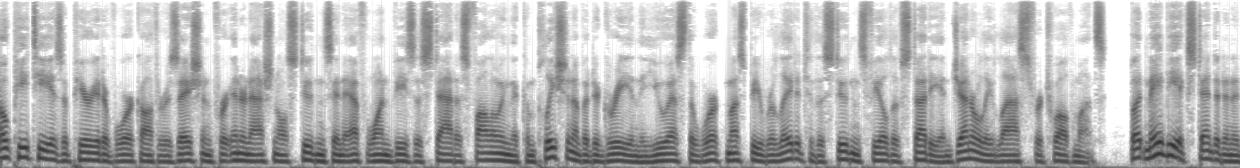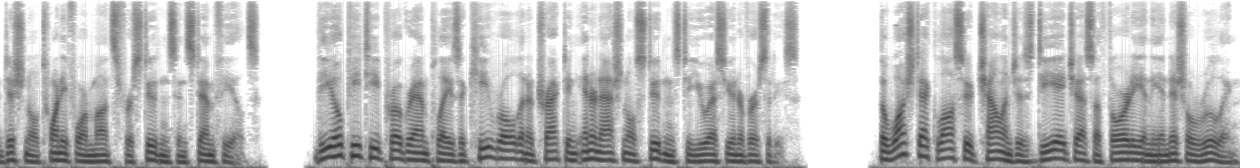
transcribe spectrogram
OPT is a period of work authorization for international students in F1 visa status following the completion of a degree in the U.S. The work must be related to the student's field of study and generally lasts for 12 months, but may be extended an additional 24 months for students in STEM fields. The OPT program plays a key role in attracting international students to U.S. universities. The WashTech lawsuit challenges DHS authority in the initial ruling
